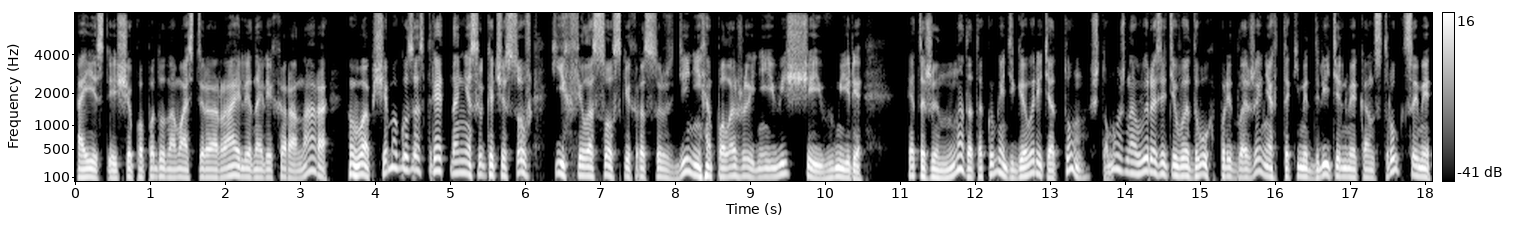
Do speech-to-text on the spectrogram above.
А если еще попаду на мастера Райлина или Харанара, вообще могу застрять на несколько часов их философских рассуждений о положении вещей в мире – это же надо так уметь говорить о том, что можно выразить в двух предложениях такими длительными конструкциями,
